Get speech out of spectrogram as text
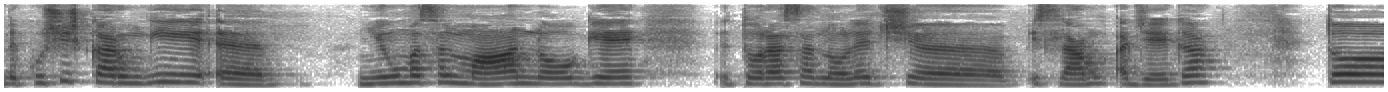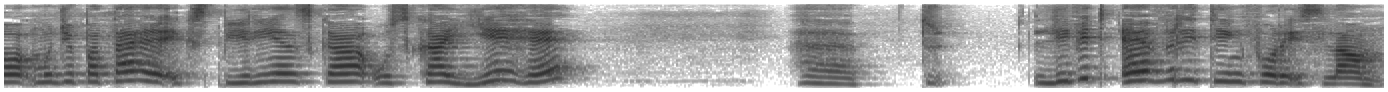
मैं कोशिश करूँगी न्यू मुसलमान लोग थोड़ा सा नॉलेज इस्लाम आ जाएगा। तो मुझे पता है एक्सपीरियंस का उसका ये है live it everything for Islam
